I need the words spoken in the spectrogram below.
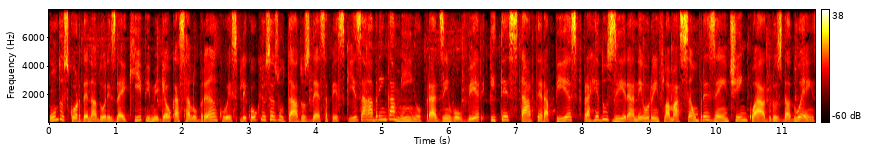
Um dos coordenadores da equipe, Miguel Castelo Branco, explicou que os resultados dessa pesquisa abrem caminho para desenvolver e testar terapias para reduzir a neuroinflamação presente em quadros da doença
